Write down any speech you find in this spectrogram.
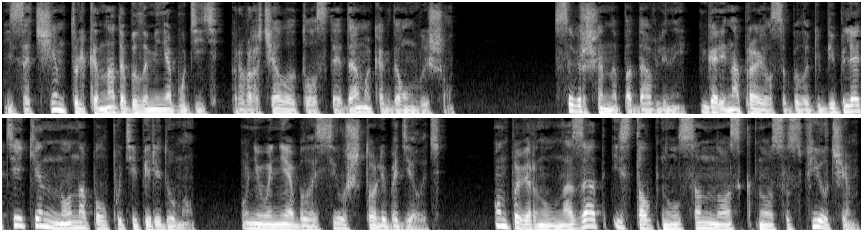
«И зачем только надо было меня будить?» – проворчала толстая дама, когда он вышел. Совершенно подавленный, Гарри направился было к библиотеке, но на полпути передумал. У него не было сил что-либо делать. Он повернул назад и столкнулся нос к носу с Филчем,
